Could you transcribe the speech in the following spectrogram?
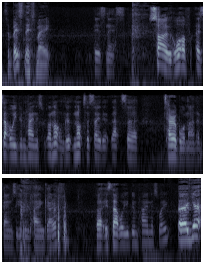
It's a business, mate. business. So, what have, is that all you've been playing this? Well, not not to say that that's a terrible amount of games that you've been playing, Gareth. But is that what you've been playing this week? Uh, yeah,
